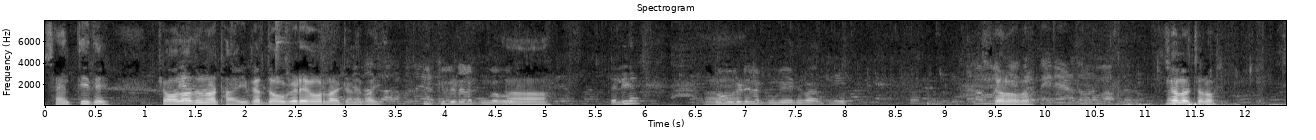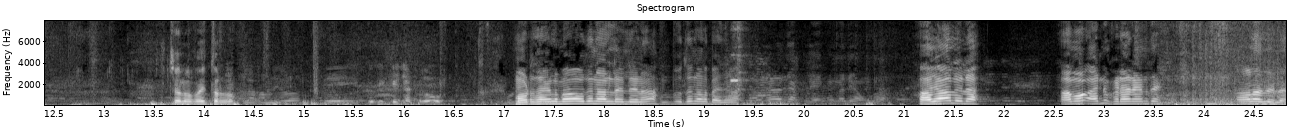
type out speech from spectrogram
37 ਤੇ। 14 ਦੂਣਾ 28 ਫਿਰ ਦੋ ਗੇੜੇ ਹੋਰ ਲੱਗ ਜਾਣੇ ਭਾਈ। ਇੱਕ ਗੇੜੇ ਲੱਗੂਗਾ ਹੋਰ। ਹਾਂ। ਚੱਲੀਏ? ਦੋ ਗੇੜੇ ਲੱਗੂਗੇ ਇਹਦੇ ਬਾਅਦ ਚਲੋ ਫਿਰ। ਚਲੋ ਚਲੋ। ਚਲੋ ਭਾਈ ਤਰੋ ਇੱਕ ਇੱਕੇ ਚੱਕ ਲਓ ਮੋਟਰਸਾਈਕਲ ਮੈਂ ਉਹਦੇ ਨਾਲ ਲੈ ਲੈਣਾ, ਉਹਦੇ ਨਾਲ ਬਹਿ ਜਾਣਾ। ਚੱਕ ਲੈ ਫਿਰ ਮੈਂ ਲਿਆਉਂਗਾ ਆ ਜਾ ਲੈ ਲੈ। ਆ ਇਹਨੂੰ ਖੜਾ ਰਹਿਣ ਦੇ। ਆਲਾ ਲੈ ਲੈ।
